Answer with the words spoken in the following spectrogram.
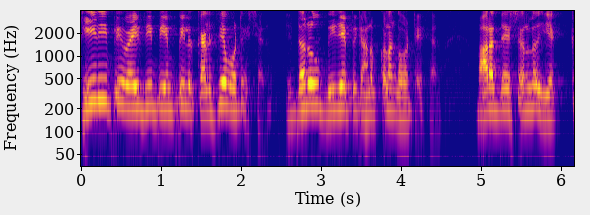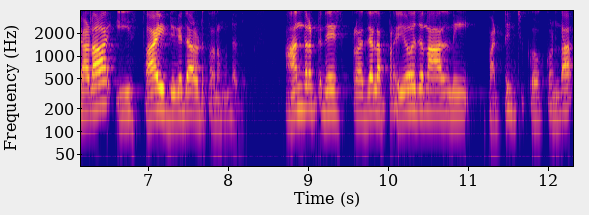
టీడీపీ వైసీపీ ఎంపీలు కలిసే ఓటేశారు. ఇద్దరూ బీజేపీకి అనుకూలంగా ఓటేశారు. భారతదేశంలో ఎక్కడా ఈ స్థాయి దిగజారుడుతనం ఉండదు. ఆంధ్రప్రదేశ్ ప్రజల ప్రయోజనాల్ని పట్టించుకోకుండా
